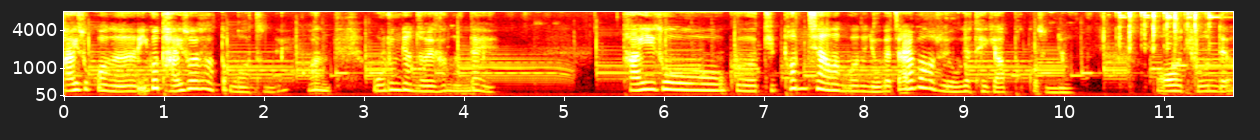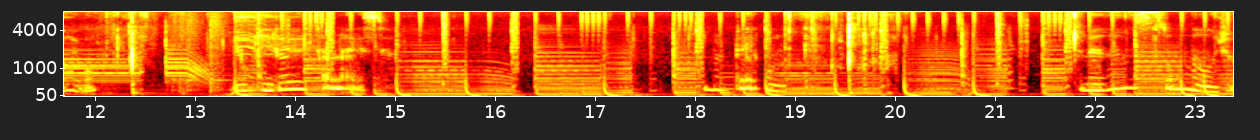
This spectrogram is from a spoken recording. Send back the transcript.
다이소 거는 이거 다이소에서 샀던 것 같은데 한 5, 6년 전에 샀는데 다이소 그 뒷펀치 하는 거는 여기가 짧아가지고 여기가 되게 아팠거든요. 어 좋은데요 이거? 여기를 잘라야겠어요. 힘을 빼고 이렇게 그러면은 쏙 넣어줘.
